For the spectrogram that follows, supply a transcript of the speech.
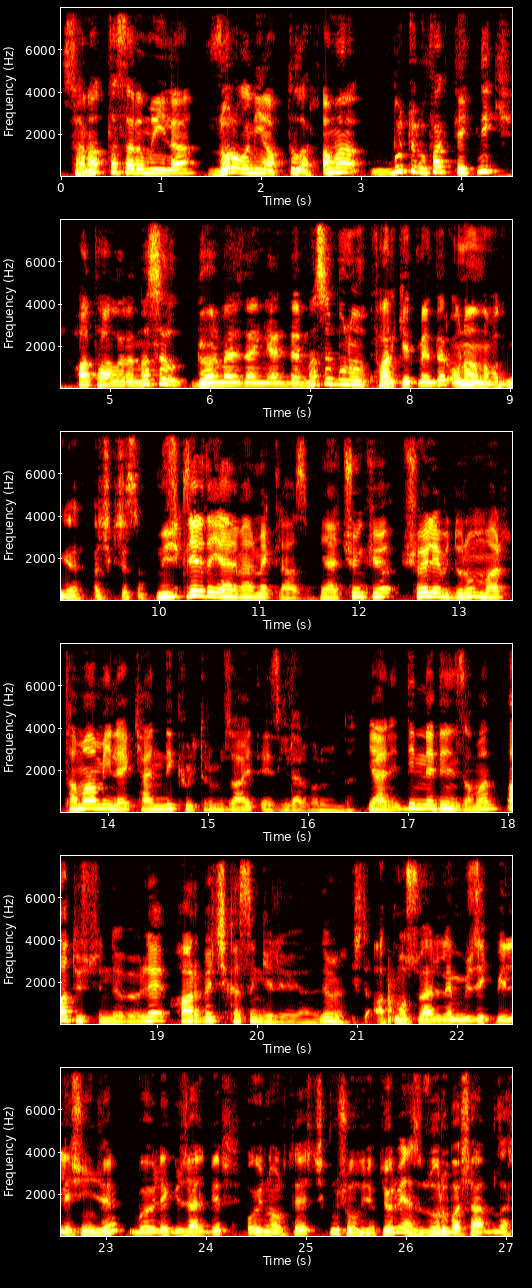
sanat tasarımıyla zor olanı yaptılar. Ama bu tür ufak teknik hataları nasıl görmezden geldiler, nasıl bunu fark etmediler onu anlamadım ya açıkçası. Müzikleri de yer vermek lazım. Yani çünkü şöyle bir durum var. Tamamıyla kendi kültürümüze ait ezgiler var oyunda. Yani dinlediğin zaman at üstünde böyle harbe çıkasın geliyor yani değil mi? İşte atmosferle müzik birleşince böyle güzel bir oyun ortaya çıkmış oluyor. Diyorum ya zoru başardılar.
